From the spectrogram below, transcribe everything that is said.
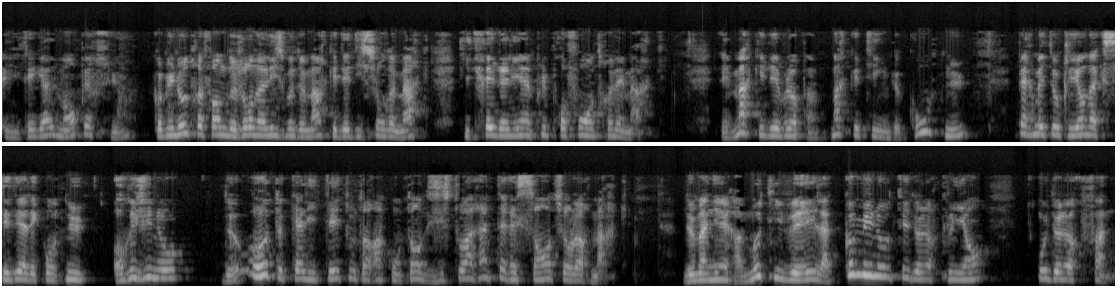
est également perçue comme une autre forme de journalisme de marque et d'édition de marque qui crée des liens plus profonds entre les marques. Les marques qui développent un marketing de contenu permettent aux clients d'accéder à des contenus originaux, de haute qualité, tout en racontant des histoires intéressantes sur leur marque, de manière à motiver la communauté de leurs clients ou de leurs fans.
